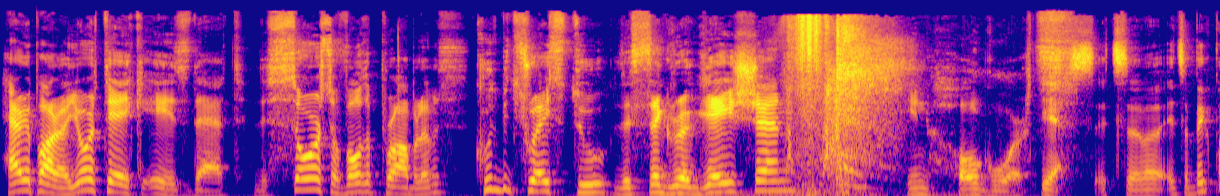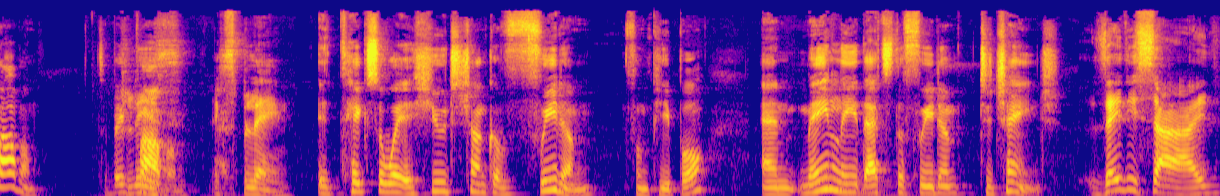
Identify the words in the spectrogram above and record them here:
Harry Potter, your take is that the source of all the problems could be traced to the segregation in Hogwarts. Yes, it's a it's a big problem. It's a big Please problem. explain. It takes away a huge chunk of freedom from people, and mainly that's the freedom to change. They decide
